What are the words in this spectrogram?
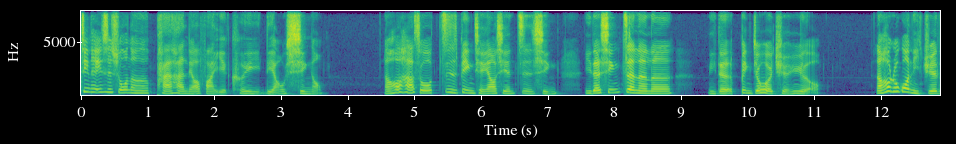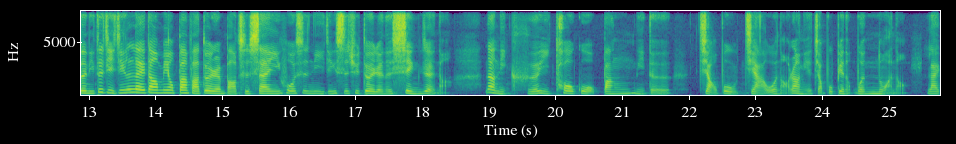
静的意思说呢，排寒疗法也可以疗心哦。然后他说，治病前要先治心，你的心正了呢，你的病就会痊愈了。然后，如果你觉得你自己已经累到没有办法对人保持善意，或是你已经失去对人的信任啊，那你可以透过帮你的脚步加温哦，让你的脚步变得温暖哦，来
